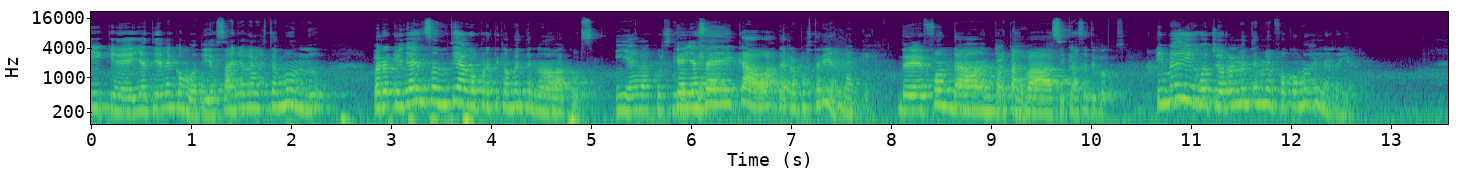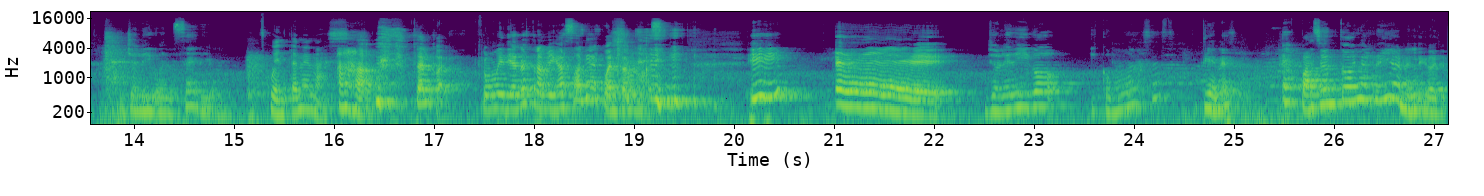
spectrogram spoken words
y que ella tiene como 10 años en este mundo, pero que ya en Santiago prácticamente no daba cursos. ¿Y ella daba cursos? Que ella se dedicaba de repostería. ¿La qué? De fondant, tortas básicas, ese tipo de cosas. Y me dijo, yo realmente me enfoco más en la región. Yo le digo, ¿en serio? Cuéntame más. Ajá, tal cual. Como diría nuestra amiga Sonia, cuéntame más. y eh, yo le digo, ¿y cómo haces? Tienes espacio en todas las regiones, digo yo.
